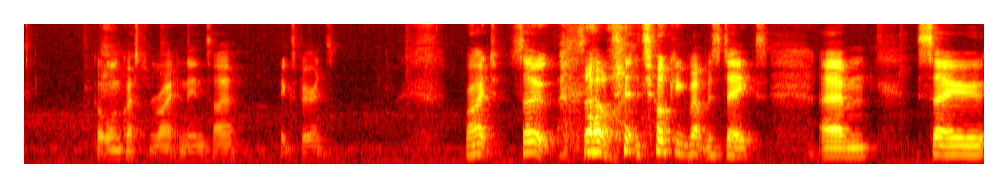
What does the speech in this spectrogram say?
Got one question right in the entire experience. Right, so so, talking about mistakes. Um, so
